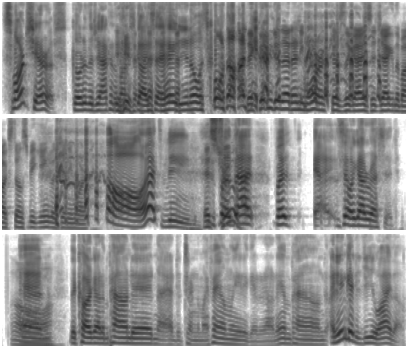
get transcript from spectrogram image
Smart sheriffs go to the Jack in the Box guy and say, hey, do you know what's going on? They here?" couldn't do that anymore because the guys at Jack in the Box don't speak English anymore. Oh, that's mean. It's But true. that, but uh, so I got arrested, Aw. and the car got impounded, and I had to turn to my family to get it out of impound. I didn't get a DUI though.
